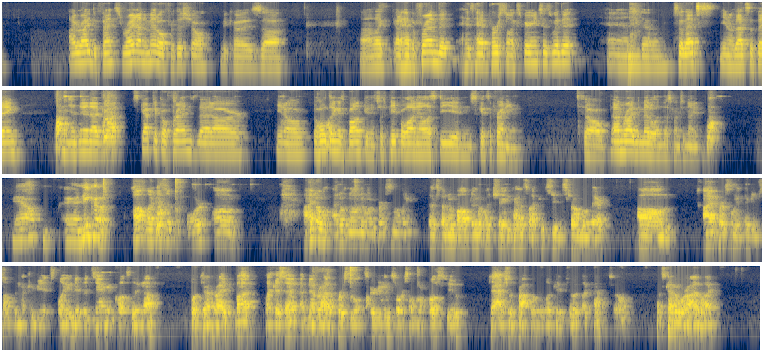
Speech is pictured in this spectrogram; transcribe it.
I ride the fence right on the middle for this show because, uh, uh, like, I have a friend that has had personal experiences with it, and um, so that's you know that's the thing. And then I've got skeptical friends that are, you know, the whole thing is bunk and it's just people on LSD and schizophrenia. So I'm right in the middle in this one tonight. Yeah, and Nico. Oh, like I said before, um, I don't, I don't know anyone personally that's been involved in it like Shane has, so I can see the struggle there. Um, I personally think it's something that can be explained if examined closely enough, looked at right. But like I said, I've never had a personal experience or someone close to to actually properly look into it like that. So that's kind of where I lie.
